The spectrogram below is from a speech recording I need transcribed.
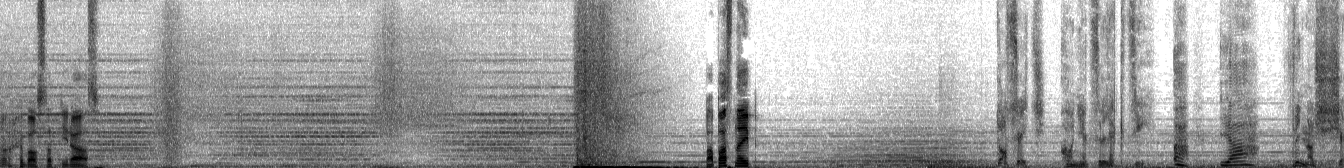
No, chyba ostatni raz. Papa Snape! Dosyć. Koniec lekcji. Ja... Wynoś się.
